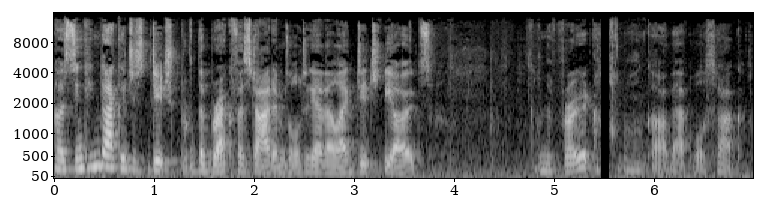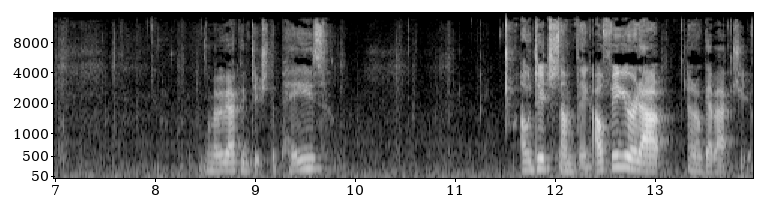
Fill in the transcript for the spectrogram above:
I was thinking that I could just ditch the breakfast items altogether, like ditch the oats and the fruit. Oh god, that will suck. Maybe I could ditch the peas. I'll ditch something. I'll figure it out and I'll get back to you.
